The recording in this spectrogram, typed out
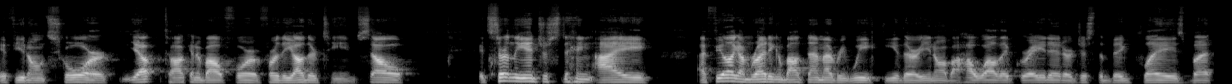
if you don't score. Yep, talking about for for the other team. So it's certainly interesting. I I feel like I'm writing about them every week, either, you know, about how well they've graded or just the big plays, but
